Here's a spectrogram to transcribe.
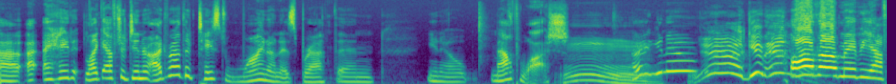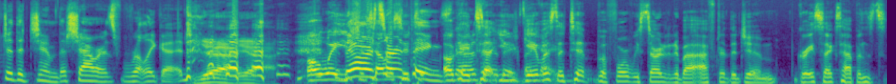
Uh, I, I hate it. Like after dinner, I'd rather taste wine on his breath than, you know, mouthwash. Or, you know. Yeah, get in. Although maybe after the gym, the shower is really good. Yeah, yeah. Oh wait, you There should are tell certain your tip. things. There Okay, are tell, certain you things. gave us a tip before we started about after the gym. Great sex happens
